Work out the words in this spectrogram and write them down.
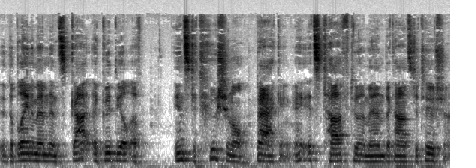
the Blaine Amendment's got a good deal of institutional backing. It's tough to amend the Constitution.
